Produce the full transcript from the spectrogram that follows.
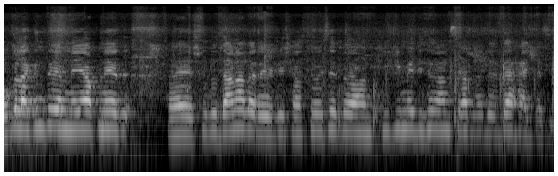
ওগুলা কিন্তু এমনি আপনার শুধু দানাদারে এটি স্বাস্থ্য হয়েছে তো এখন কী কী মেডিসিন আনছি আপনাদের দেখাইতেছি।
